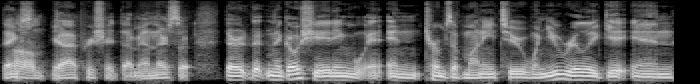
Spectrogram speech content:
Thanks. Um, yeah, I appreciate that, man. There's a there the negotiating in terms of money too. When you really get in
